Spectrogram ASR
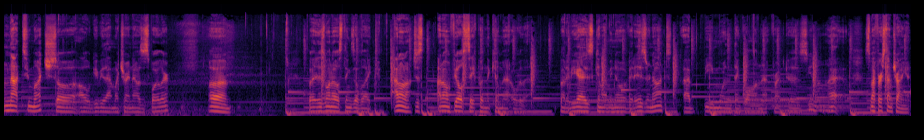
not too much so i'll give you that much right now as a spoiler. Um but it's one of those things of like i don't know just i don't feel safe putting the Kilmat over that. But if you guys can let me know if it is or not i'd be more than thankful on that front because you know I, it's my first time trying it.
